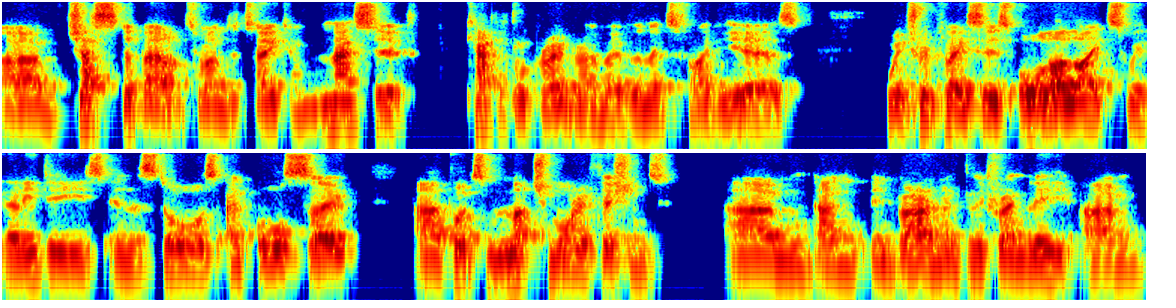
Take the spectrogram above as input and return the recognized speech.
um, just about to undertake a massive capital program over the next five years, which replaces all our lights with LEDs in the stores and also uh, puts much more efficient um, and environmentally friendly um,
